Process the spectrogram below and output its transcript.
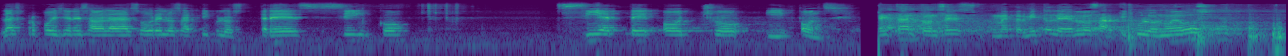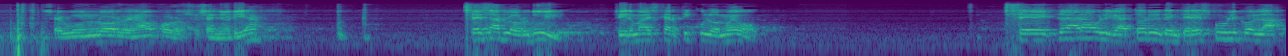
las proposiciones avaladas sobre los artículos 3, 5, 7, 8 y 11. Entonces, me permito leer los artículos nuevos según lo ordenado por su señoría. César Lorduy firma este artículo nuevo. Se declara obligatorio de interés público la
